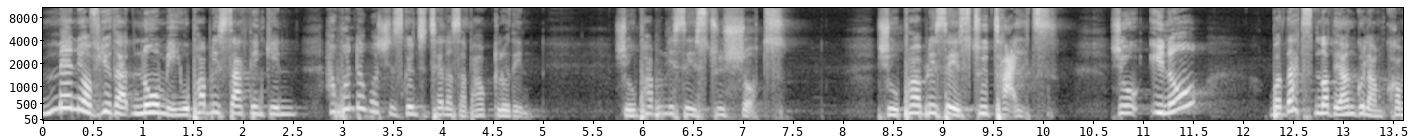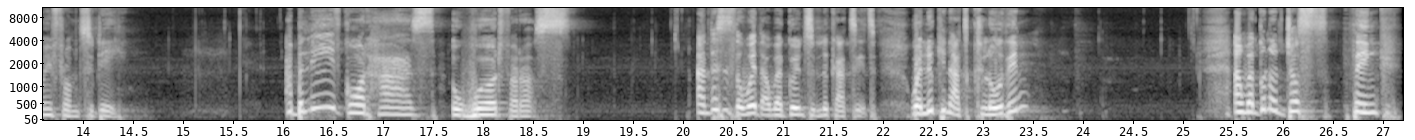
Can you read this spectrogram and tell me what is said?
many of you that know me will probably start thinking, I wonder what she's going to tell us about clothing. She will probably say it's too short. She will probably say it's too tight. She'll, you know, but that's not the angle I'm coming from today. I believe God has a word for us. And this is the way that we're going to look at it. We're looking at clothing. And we're going to just think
